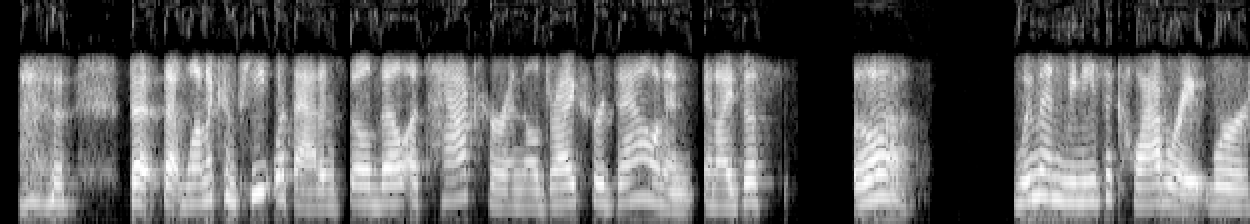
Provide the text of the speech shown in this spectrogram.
that that want to compete with that, and so they'll attack her and they'll drag her down. And and I just ugh, women, we need to collaborate. We're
